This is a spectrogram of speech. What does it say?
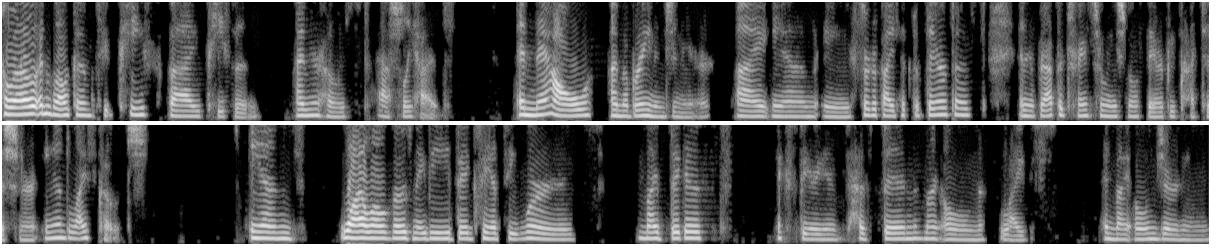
Hello and welcome to Piece by Pieces. I'm your host, Ashley Hutt. And now I'm a brain engineer. I am a certified hypnotherapist and a rapid transformational therapy practitioner and life coach. And while all those may be big fancy words, my biggest experience has been my own life and my own journey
